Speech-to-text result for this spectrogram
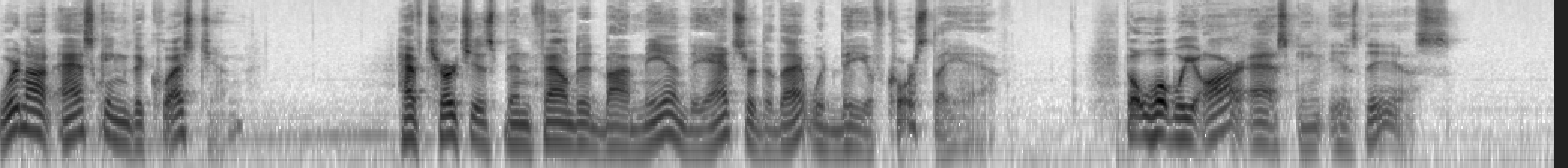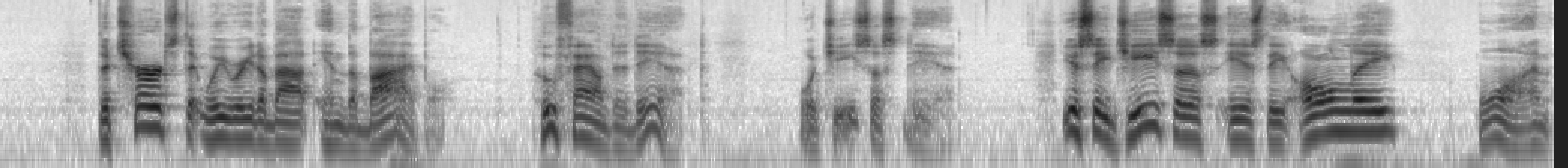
We're not asking the question Have churches been founded by men? The answer to that would be, Of course they have. But what we are asking is this the church that we read about in the Bible, who founded it? Well, Jesus did. You see, Jesus is the only one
